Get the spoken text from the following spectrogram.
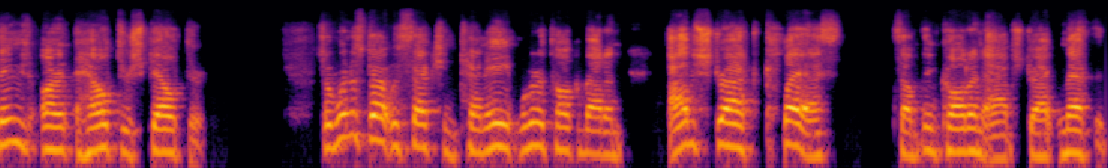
things aren't helter skelter. So we're going to start with section 10.8. We're going to talk about an abstract class, something called an abstract method.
